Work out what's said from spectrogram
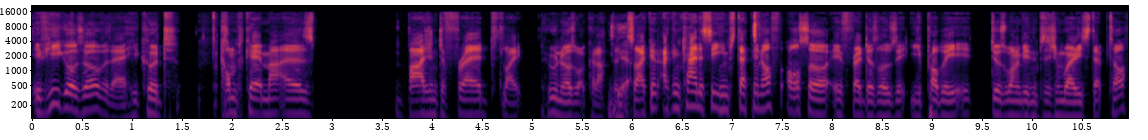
if he goes over there, he could complicate matters, barge into Fred. Like, who knows what could happen? Yeah. So I can I can kind of see him stepping off. Also, if Fred does lose it, he probably it does want to be in the position where he stepped off.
